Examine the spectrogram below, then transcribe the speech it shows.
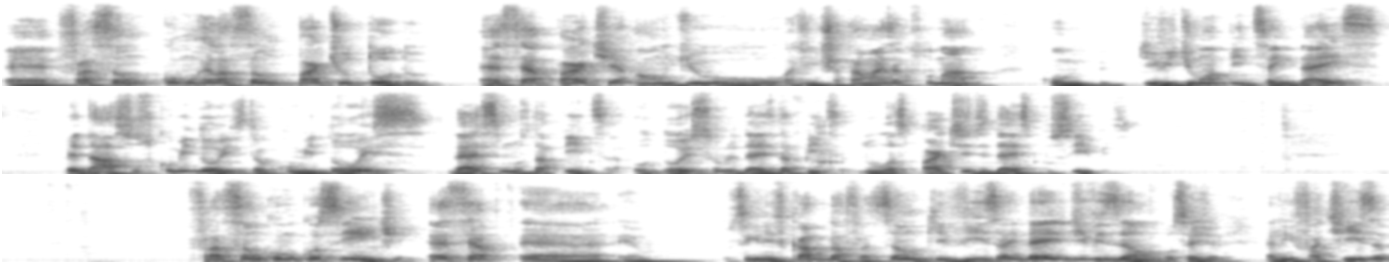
É, fração como relação parte o todo. Essa é a parte onde o, a gente já está mais acostumado. Com, dividir uma pizza em 10 pedaços, come dois. Então, eu comi dois décimos da pizza, ou 2 sobre 10 da pizza. Duas partes de 10 possíveis. Fração como quociente. Essa é, a, é, é o significado da fração que visa a ideia de divisão, ou seja, ela enfatiza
